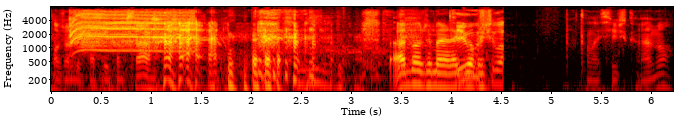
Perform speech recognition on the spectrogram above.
Quand je viens de le taper comme ça. Ah non, j'ai mal à la T'es où, gorge. je vois Attends, on a essayé jusqu'à la mort.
